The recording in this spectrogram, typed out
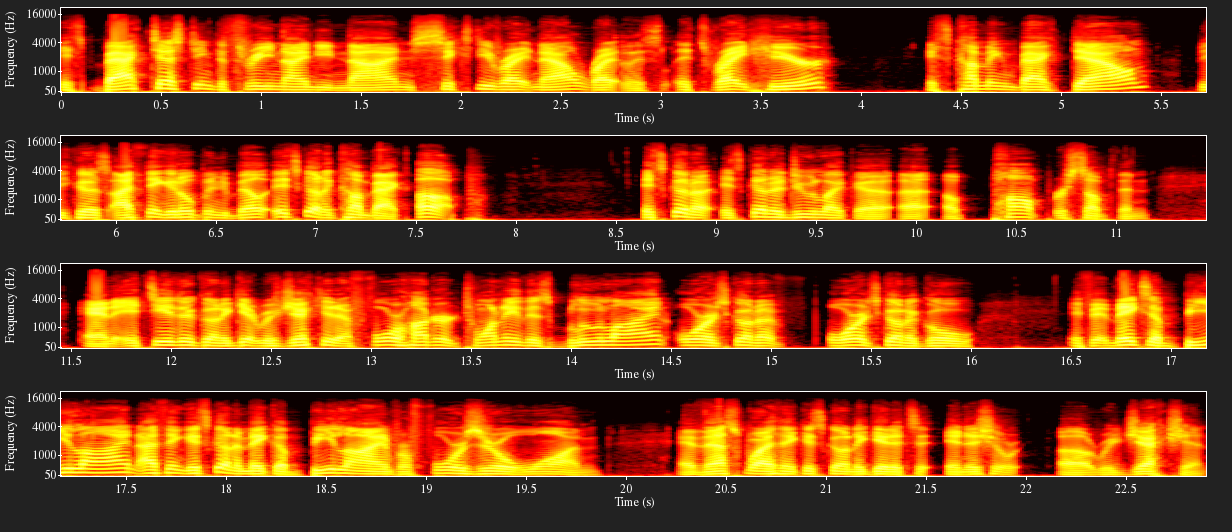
It's back testing to 399.60 right now. Right, it's, it's right here. It's coming back down because I think it opening the bell. It's gonna come back up. It's gonna it's gonna do like a, a, a pump or something, and it's either gonna get rejected at 420, this blue line, or it's gonna or it's gonna go if it makes a beeline, I think it's going to make a beeline for 401, and that's where I think it's going to get its initial uh, rejection.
